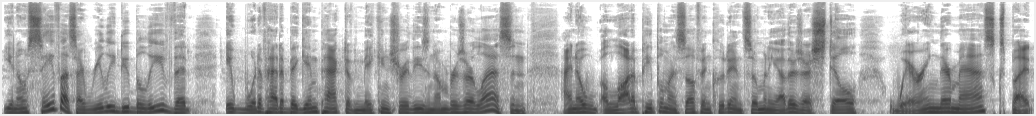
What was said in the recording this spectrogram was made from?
you know save us. I really do believe that it would have had a big impact of making sure these numbers are less. And i know a lot of people myself included and so many others are still wearing their masks but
